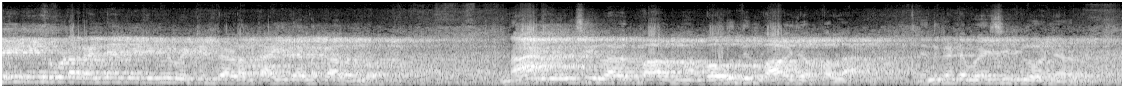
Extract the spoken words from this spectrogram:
మీటింగ్లు కూడా రెండే మీటింగ్లు పెట్టింటాడు అంత ఐదేళ్ళ కాలంలో. నాకు తెలిసి వాళ్ళ పా- మా బాగా చెప్పాలా? ఎందుకంటే వైసీపీలో ఉన్నాడు.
